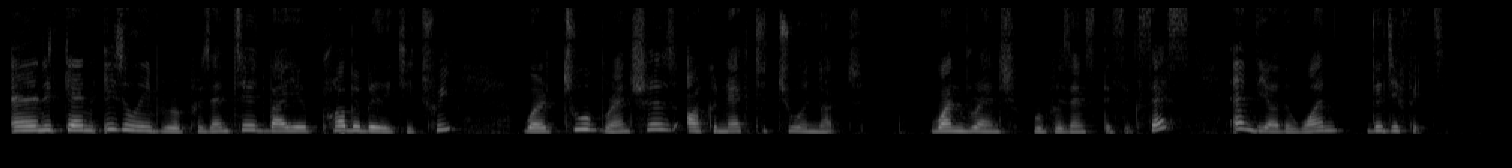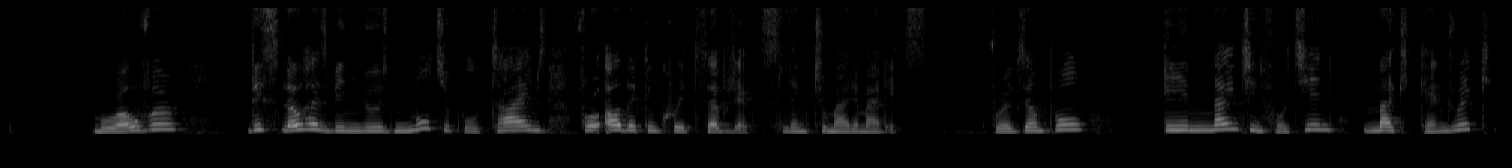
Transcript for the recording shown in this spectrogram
And it can easily be represented by a probability tree where two branches are connected to a knot. One branch represents the success and the other one the defeat. Moreover, this law has been used multiple times for other concrete subjects linked to mathematics. For example, in 1914, McKendrick,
